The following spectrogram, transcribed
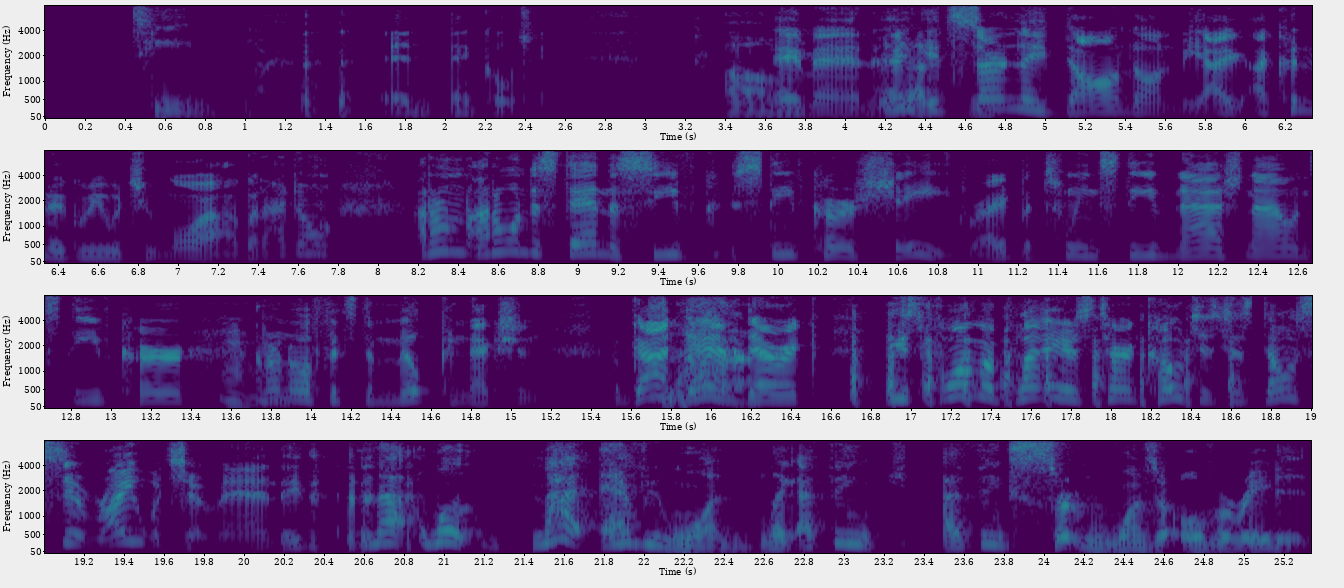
team and and coaching. Um, hey man, yeah, it yeah. certainly dawned on me. I, I couldn't agree with you more, but I don't I don't I don't understand the Steve Steve Kerr shade right between Steve Nash now and Steve Kerr. I Mhm. don't know if it's the milk connection, but goddamn, Derrick, these former players turned coaches just don't sit right with you, man. They not well not everyone like i think i think certain ones are overrated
